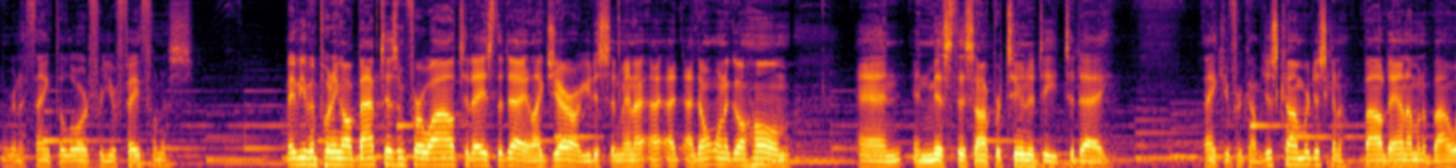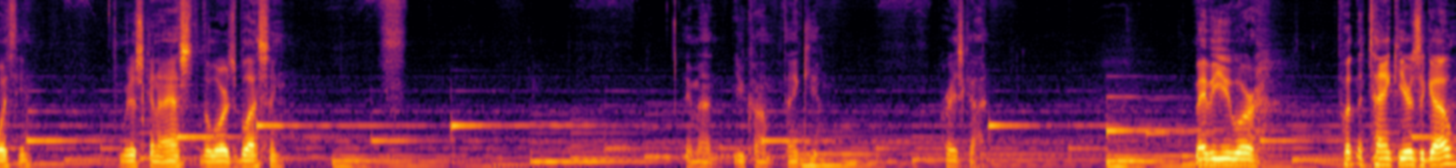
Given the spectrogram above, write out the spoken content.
We're going to thank the Lord for your faithfulness. Maybe you've been putting off baptism for a while. Today's the day. Like Gerald, you just said, man, I, I, I don't want to go home and, and miss this opportunity today. Thank you for coming. Just come. We're just going to bow down. I'm going to bow with you. We're just going to ask the Lord's blessing. Amen. You come. Thank you. Praise God. Maybe you were put in the tank years ago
